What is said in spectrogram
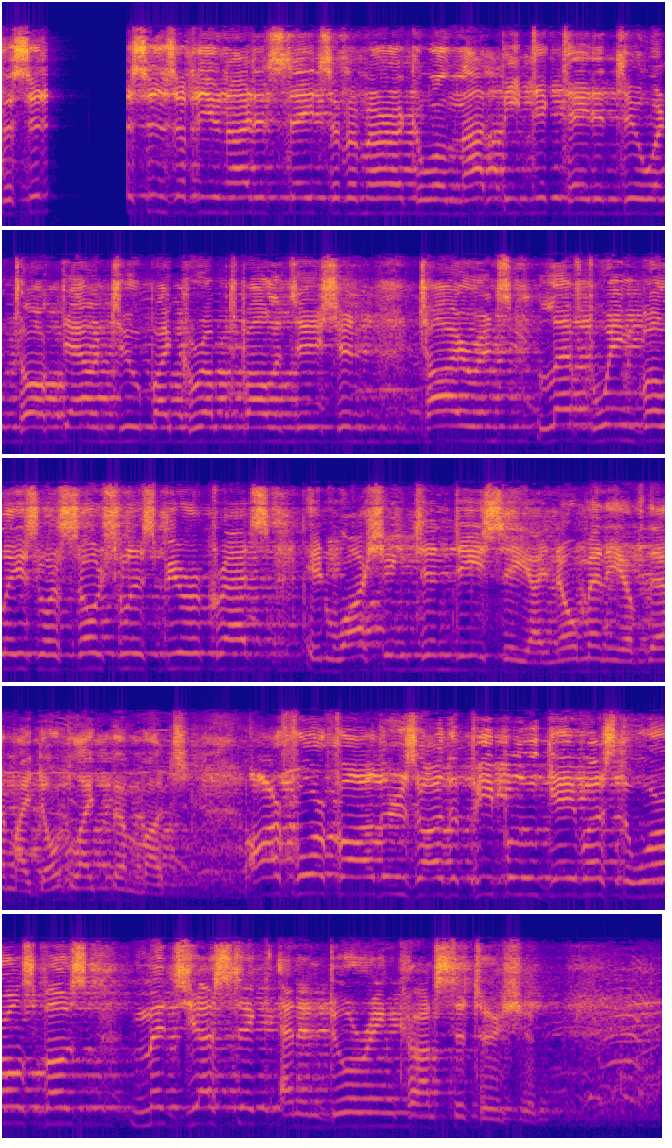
The citizens of the United States of America will not be dictated to and talked down to by corrupt politicians, tyrants, left wing bullies, or socialist bureaucrats in Washington, D.C. I know many of them. I don't like them much. Our forefathers are the people who gave us the world's most majestic and enduring Constitution.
